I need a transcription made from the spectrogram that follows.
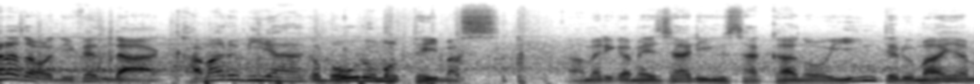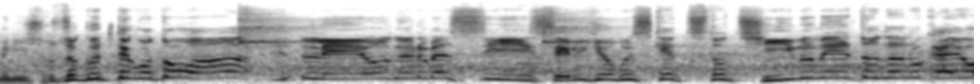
カナダはディフェンダーカマル・ミラーがボールを持っています。アメリカメジャーリーグサッカーのインテルマイアミに所属ってことはレオネル・メッシセルヒオ・ブスケッツとチームメートなのかよ。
